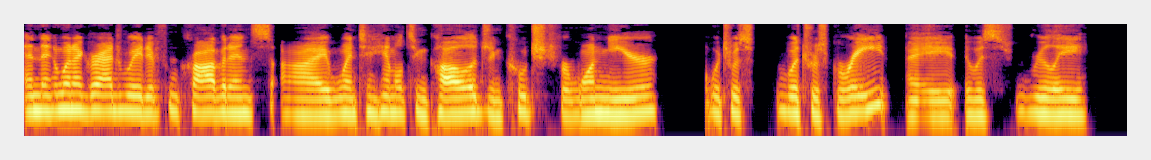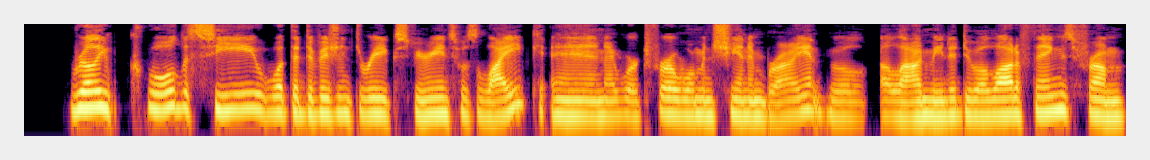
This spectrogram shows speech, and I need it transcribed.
And then when I graduated from Providence, I went to Hamilton College and coached for one year, which was which was great. I it was really really cool to see what the division three experience was like and i worked for a woman shannon bryant who allowed me to do a lot of things from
